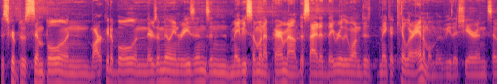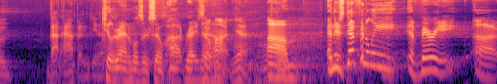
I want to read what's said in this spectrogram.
the script was simple and marketable, and there's a million reasons. And maybe someone at Paramount decided they really wanted to make a killer animal movie this year, and so that happened. You know, Killer animals are so hot right so now. hot, yeah. Um, And there's definitely a very uh,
